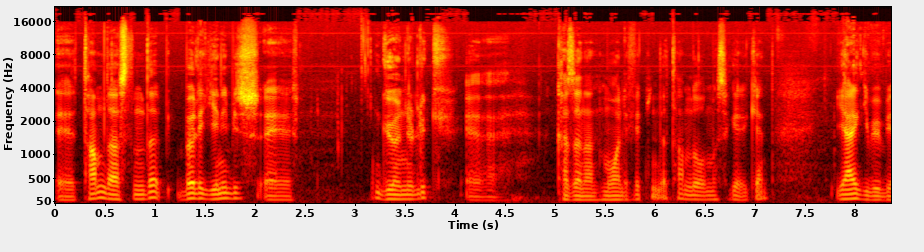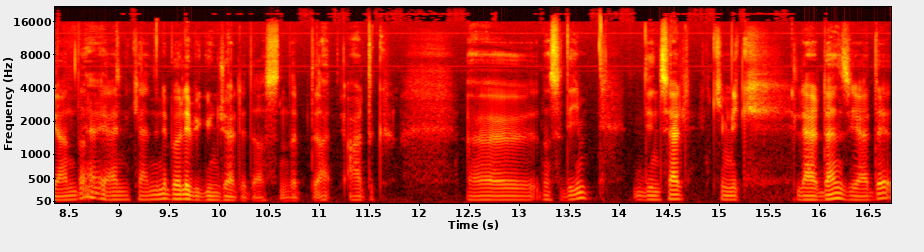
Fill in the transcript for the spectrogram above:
e, tam da aslında böyle yeni bir e, gönüllülük e, kazanan muhalefetin de tam da olması gereken yer gibi bir yandan evet. yani kendini böyle bir güncelledi aslında artık e, nasıl diyeyim dinsel kimliklerden ziyade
